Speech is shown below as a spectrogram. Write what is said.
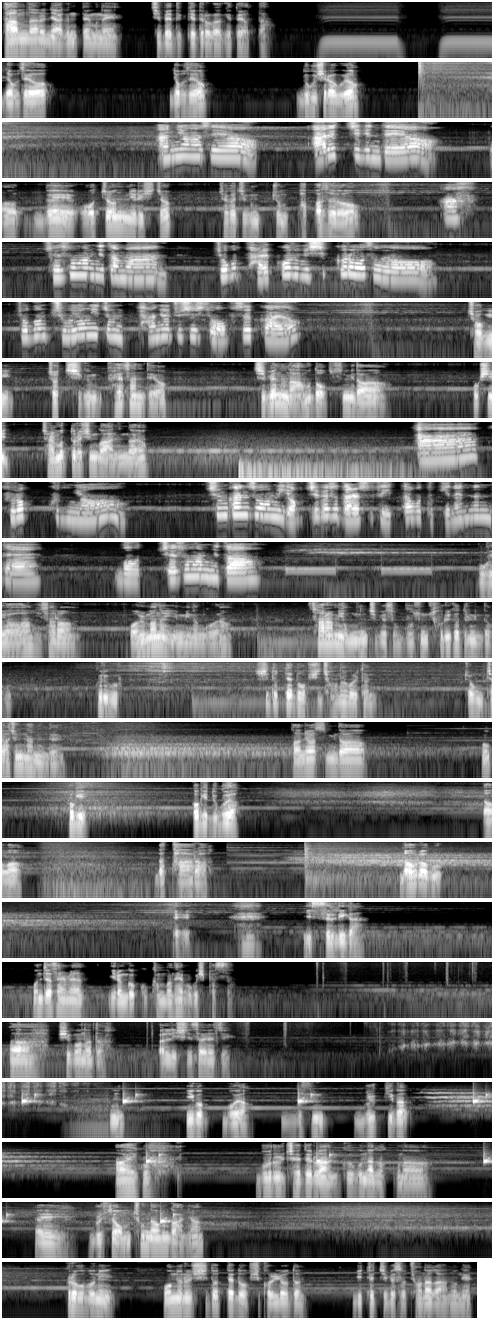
다음 날은 야근 때문에 집에 늦게 들어가게 되었다. 여보세요? 여보세요? 누구시라고요? 안녕하세요. 아랫집인데요. 아, 네, 어쩐 일이시죠? 제가 지금 좀 바빠서요. 아, 죄송합니다만, 조금 발걸음이 시끄러워서요. 조금 조용히 좀 다녀주실 수 없을까요? 저기, 저 지금 회사인데요. 집에는 아무도 없습니다. 혹시 잘못 들으신 거 아닌가요? 아, 그렇군요. 층간소음이 옆집에서 날 수도 있다고 듣긴 했는데, 뭐, 죄송합니다. 뭐야, 이 사람. 얼마나 예민한 거야? 사람이 없는 집에서 무슨 소리가 들린다고. 그리고, 시도 때도 없이 전화 걸다니. 조금 짜증나는데. 다녀왔습니다. 어? 거기! 거기 누구야? 나와. 나 다 알아. 나오라고. 에, 있을 리가. 혼자 살면 이런 거 꼭 한번 해보고 싶었어. 아, 피곤하다. 빨리 씻어야지. 응? 이거 뭐야? 무슨 물기가... 아이고, 물을 제대로 안 끄고 나갔구나. 에이, 물새 엄청 나오는 거 아니야? 그러고 보니 오늘은 시도 때도 없이 걸려오던 밑에 집에서 전화가 안 오네.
